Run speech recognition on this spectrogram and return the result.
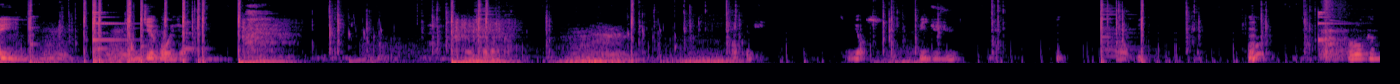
，OK，迎接过一下。来下张卡，OK，这个钥匙，BGG，B，好 B，嗯，Broken，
